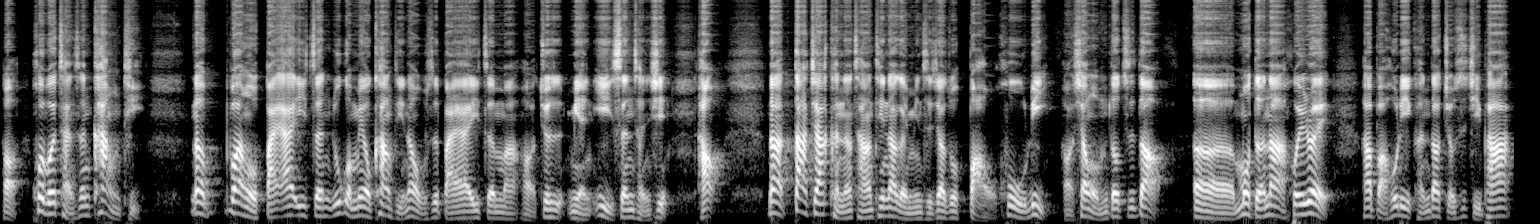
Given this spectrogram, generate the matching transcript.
好，会不会产生抗体？那不然我白挨一针，如果没有抗体，那我不是白挨一针吗？好，就是免疫生成性。好，那大家可能常常听到个名词叫做保护力，好像我们都知道，呃，莫德纳、辉瑞它保护力可能到九十几趴。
